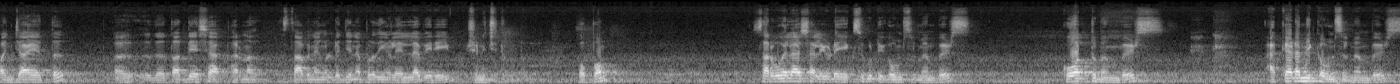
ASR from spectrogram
പഞ്ചായത്ത് തദ്ദേശ ഭരണ സ്ഥാപനങ്ങളുടെ ജനപ്രതിനിധികളെല്ലാവരെയും ക്ഷണിച്ചിട്ടുണ്ട്. ഒപ്പം സർവകലാശാലയുടെ executive council members court members academic council members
